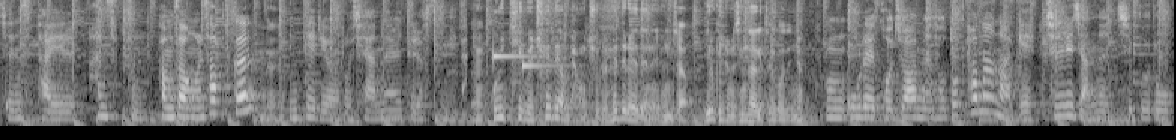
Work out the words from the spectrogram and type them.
젠 스타일 한 스푼 감성을 섞은 네. 인테리어로 제안을 드렸습니다. 네, 꿀팁을 최대한 방출을 해드려야 되는 현장 이렇게 좀 생각이 들거든요. 조금 오래 거주하면서도 편안하게 질리지 않는 집으로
